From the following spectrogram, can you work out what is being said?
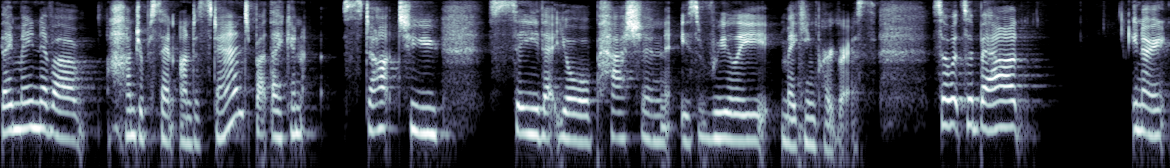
they may never 100% understand, but they can start to see that your passion is really making progress. So it's about you know,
